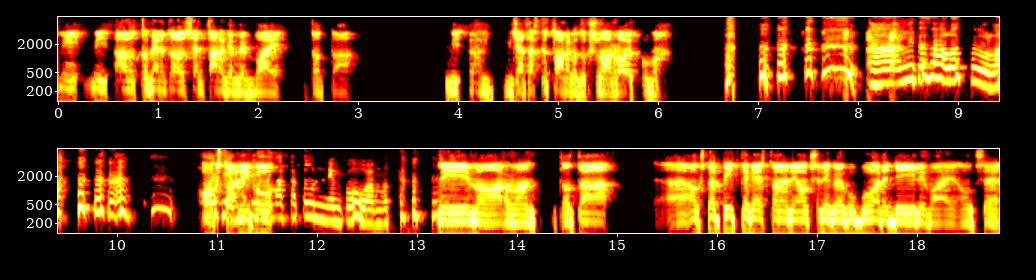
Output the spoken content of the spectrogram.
Mi, mi, haluatko kertoa sen tarkemmin vai tota, tästä tarkoituksella on roikkuma? Mitä sä haluat kuulla? Onko toi niinku... vaikka tunnin puhua, mutta... niin, mä arvaan. Tota, onko toi pitkäkestoinen, niin onko se niinku joku vuoden diili vai onko se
